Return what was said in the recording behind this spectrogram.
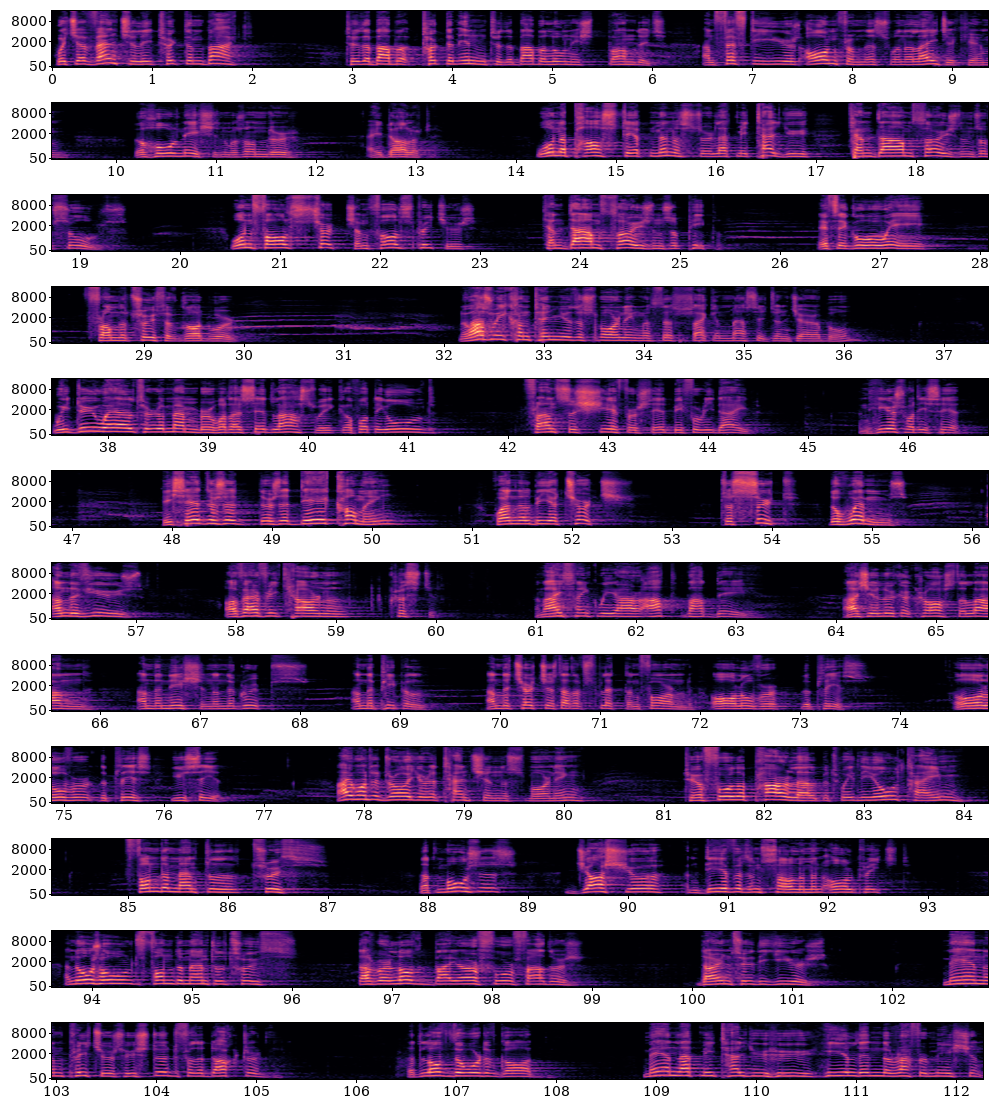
which eventually took them back to the Bab- took them into the Babylonish bondage. And 50 years on from this, when Elijah came, the whole nation was under idolatry. One apostate minister, let me tell you, can damn thousands of souls. One false church and false preachers can damn thousands of people if they go away from the truth of God's word. Now, as we continue this morning with this second message on Jeroboam, we do well to remember what I said last week of what the old Francis Schaeffer said before he died. And here's what he said He said, There's a, there's a day coming when there'll be a church to suit the whims and the views of every carnal Christian. And I think we are at that day as you look across the land and the nation and the groups and the people and the churches that have split and formed all over the place. All over the place, you see it. I want to draw your attention this morning to a fuller parallel between the old time fundamental truths that Moses, Joshua, and David and Solomon all preached, and those old fundamental truths that were loved by our forefathers down through the years. Men and preachers who stood for the doctrine that loved the Word of God. Men, let me tell you, who healed in the Reformation.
